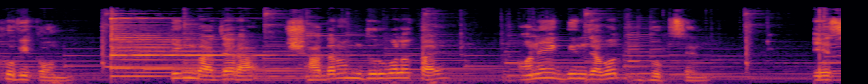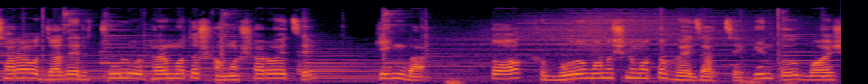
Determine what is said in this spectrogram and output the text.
খুবই কম। কিংবা যারা সাধারণ দুর্বলতায় অনেক দিন যাবৎ ভুগছেন। এছাড়াও যাদের চুল ওঠার মতো সমস্যা রয়েছে কিংবা ত্বক বুড়ো মানুষের মতো হয়ে যাচ্ছে, কিন্তু বয়স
